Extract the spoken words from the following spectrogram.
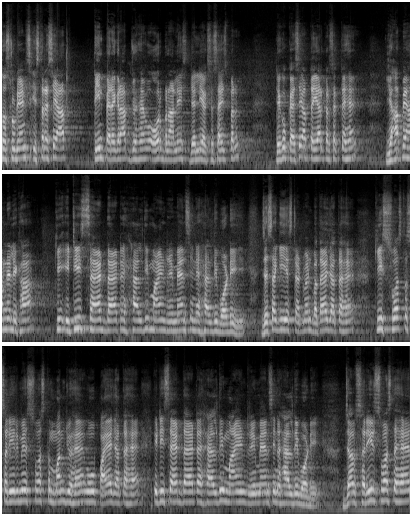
तो स्टूडेंट्स इस तरह से आप तीन पैराग्राफ जो है वो और बना लें इस डेली एक्सरसाइज पर। देखो कैसे आप तैयार कर सकते हैं। यहाँ पे हमने लिखा कि it is said that a healthy mind remains in a healthy body जैसा कि ये स्टेटमेंट बताया जाता है कि स्वस्थ शरीर में स्वस्थ मन जो है, वो पाया जाता है। It is said that a healthy mind remains in a healthy body जब शरीर स्वस्थ है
